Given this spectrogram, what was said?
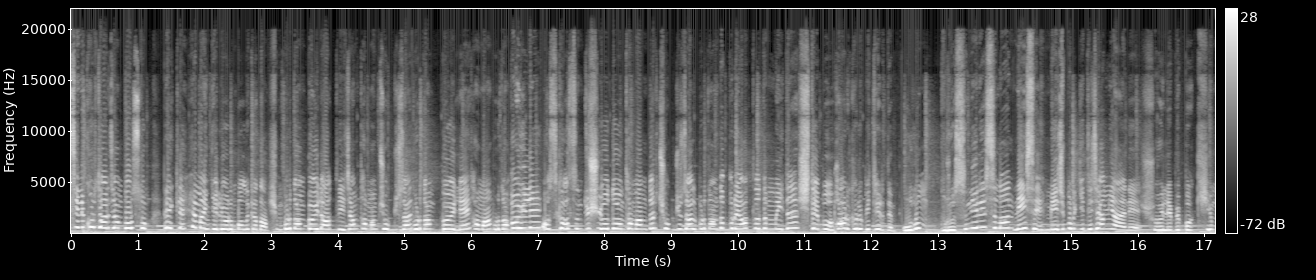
Seni kurtaracağım dostum. Bekle hemen geliyorum balık adam. Şimdi buradan böyle atlayacağım. Tamam çok güzel. Buradan böyle. Tamam buradan böyle. Az kalsın düşüyordum. Tamamdır çok güzel. Buradan da buraya atladım mıydı? İşte bu. Parkuru bitirdim. Oğlum burası neresi lan? Neyse mecbur gideceğim yani. Şöyle bir bakayım.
